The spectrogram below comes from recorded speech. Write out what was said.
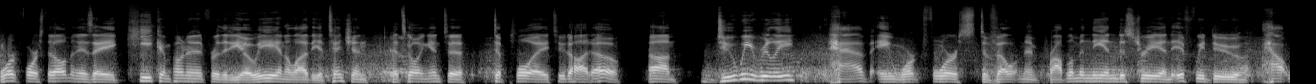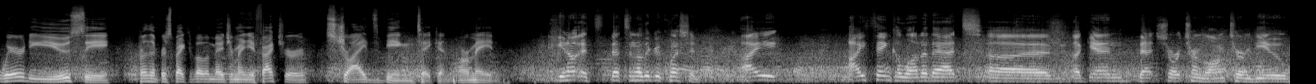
workforce development is a key component for the DOE and a lot of the attention that's going into deploy 2.0. Um, do we really have a workforce development problem in the industry? And if we do, how, where do you see, from the perspective of a major manufacturer, strides being taken or made? You know, it's, that's another good question. I I think a lot of that, uh, again, that short-term, long-term view.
